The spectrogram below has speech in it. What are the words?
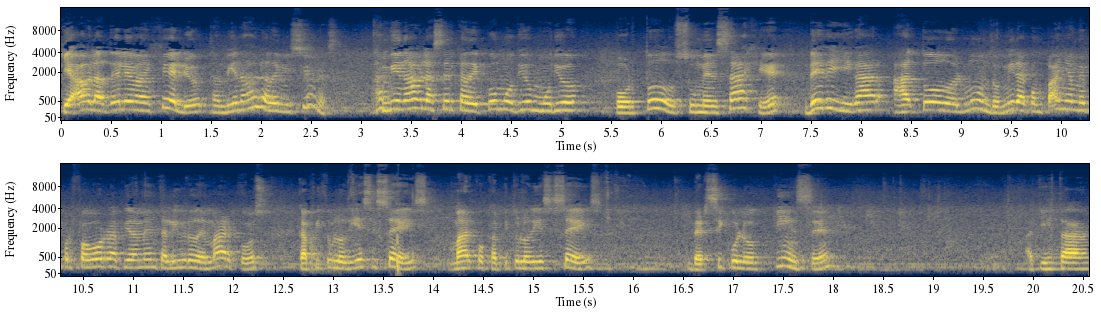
que habla del Evangelio, también habla de misiones, también habla acerca de cómo Dios murió por todo. Su mensaje debe llegar a todo el mundo. Mira, acompáñame por favor rápidamente al libro de Marcos, capítulo 16, Marcos capítulo 16, versículo 15. Aquí está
